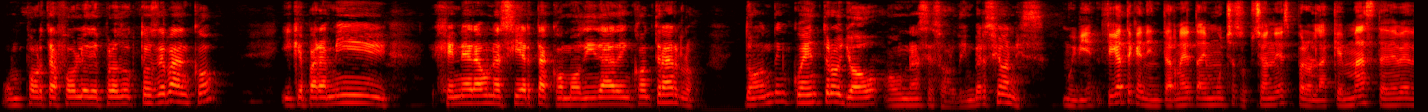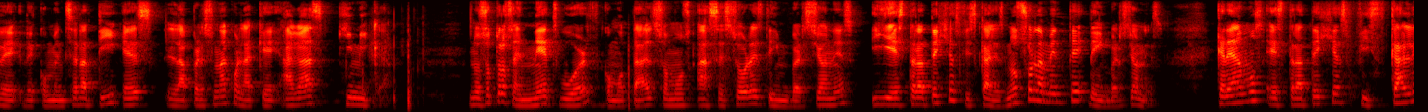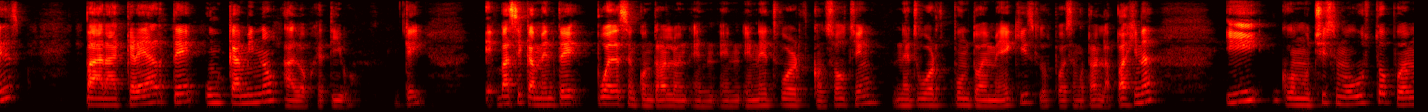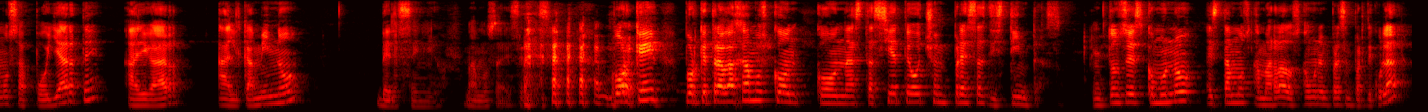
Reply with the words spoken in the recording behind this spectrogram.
un portafolio de productos de banco y que para mí genera una cierta comodidad de encontrarlo. ¿Dónde encuentro yo a un asesor de inversiones? Muy bien, fíjate que en Internet hay muchas opciones, pero la que más te debe de, de convencer a ti es la persona con la que hagas química. Nosotros en Networth, como tal, somos asesores de inversiones y estrategias fiscales, no solamente de inversiones. Creamos estrategias fiscales para crearte un camino al objetivo. ¿okay? Eh, básicamente puedes encontrarlo en, en, Networth Consulting, networth.mx, lo puedes encontrar en la página y con muchísimo gusto podemos apoyarte a llegar al camino del Señor vamos a decir ¿Por qué? Porque trabajamos con, con hasta 7, 8 empresas distintas. Entonces, como no estamos amarrados a una empresa en particular,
